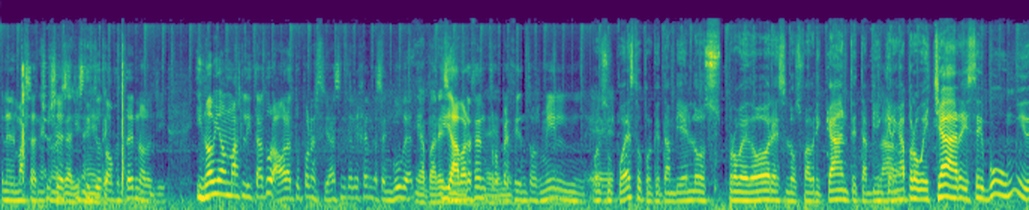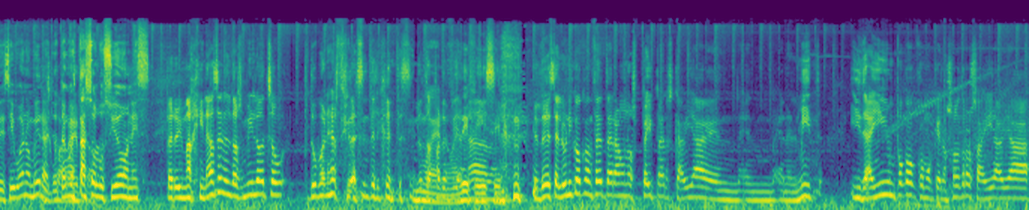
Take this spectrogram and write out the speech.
en el Massachusetts Institute of Technology. Y no había más literatura. Ahora tú pones ciudades inteligentes en Google Y y aparecen, aparecen, eh, tropecientos mil. Por eh, supuesto, porque también los proveedores, los fabricantes también Claro. quieren aprovechar ese boom y decir, bueno, mira, Es yo tengo correcto. estas soluciones. Pero imaginaos en el 2008 tú ponías ciudades inteligentes y no Bueno, te aparecía es nada. difícil. Entonces el único concepto eran unos papers que había en, en- en el MIT y de ahí un poco como que nosotros ahí había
